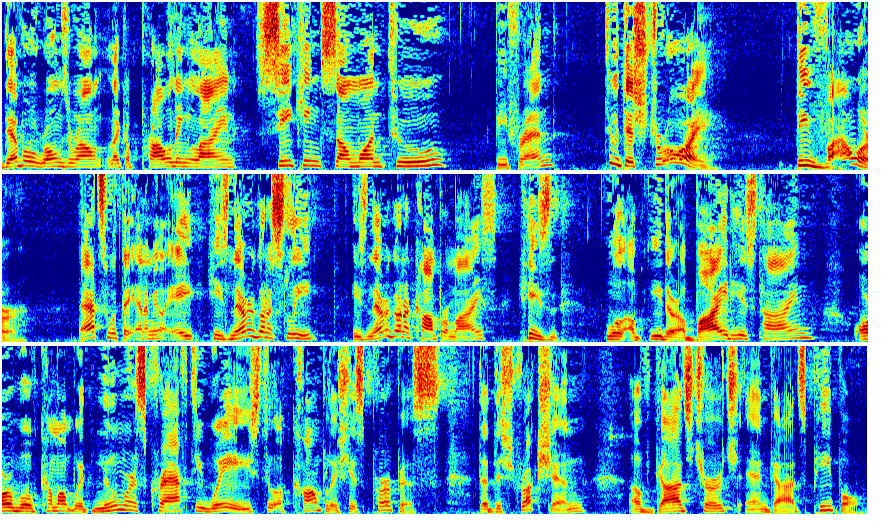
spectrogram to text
devil roams around like a prowling lion, seeking someone to befriend, to destroy, devour. That's what the enemy. He's never going to sleep. He's never going to compromise. He's will either abide his time or will come up with numerous crafty ways to accomplish his purpose, the destruction of God's church and God's people.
